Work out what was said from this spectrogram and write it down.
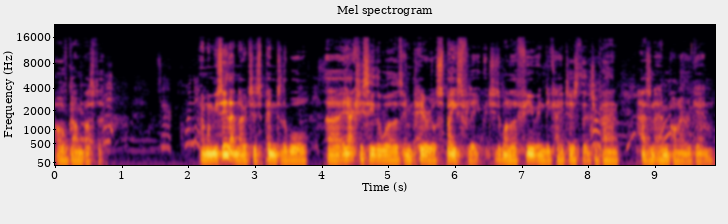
of Gunbuster. And when we see that notice pinned to the wall, uh, you actually see the words Imperial Space Fleet, which is one of the few indicators that Japan has an empire again.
